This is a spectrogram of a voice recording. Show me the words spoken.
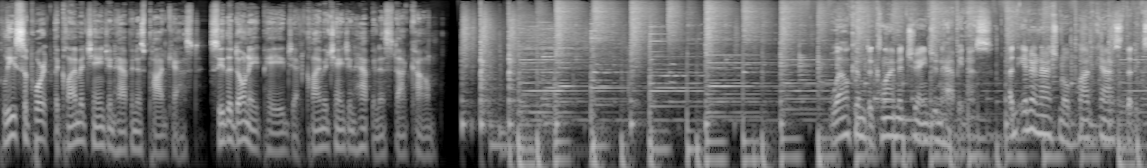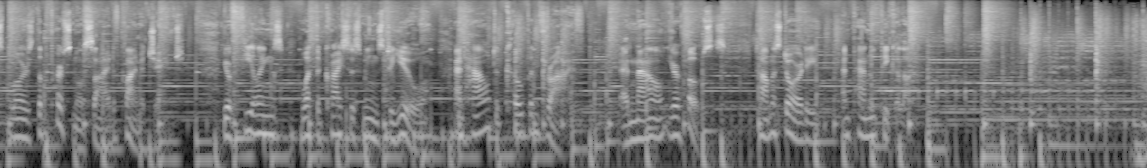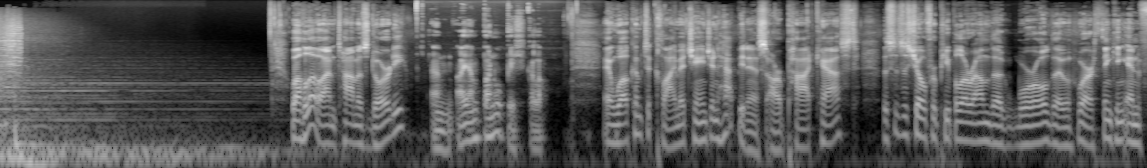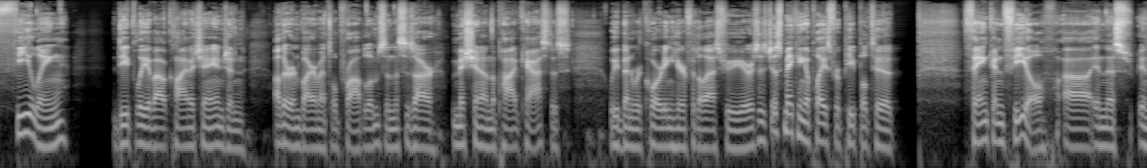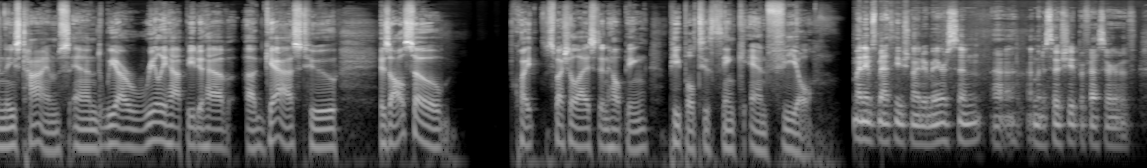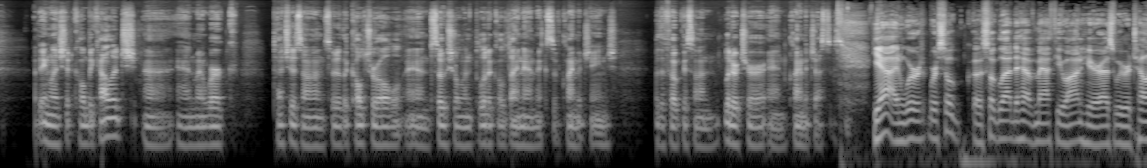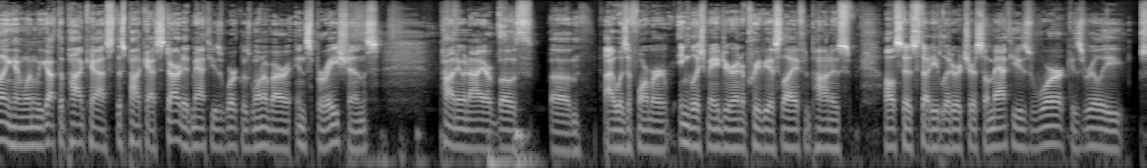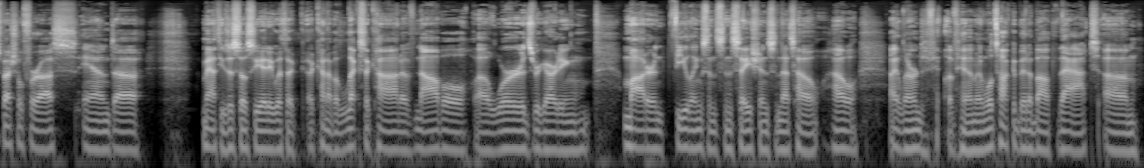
Please support the Climate Change and Happiness podcast. See the donate page at climatechangeandhappiness.com. Welcome to Climate Change and Happiness, an international podcast that explores the personal side of climate change. Your feelings, what the crisis means to you, and how to cope and thrive. And now, your hosts, Thomas Doherty and Panu Pihkala. Well, hello, I'm Thomas Doherty. And I am Panu Pihkala. And welcome to Climate Change and Happiness, our podcast. This is a show for people around the world who are thinking and feeling deeply about climate change and other environmental problems. And this is our mission on the podcast, as we've been recording here for the last few years, is just making a place for people to think and feel uh, in this in these times. And we are really happy to have a guest who is also quite specialized in helping people to think and feel. My name is Matthew Schneider Mayerson. Uh, I'm an associate professor of, of English at Colby College, uh, and my work touches on sort of the cultural and social and political dynamics of climate change with a focus on literature and climate justice. Yeah, and we're we're so uh, so glad to have Matthew on here. As we were telling him when we got the podcast, this podcast started, Matthew's work was one of our inspirations. Panu and I are both um, I was a former English major in a previous life, and Panu's also studied literature. So Matthew's work is really special for us, and uh, Matthew's associated with a, a, kind of a lexicon of novel uh, words regarding modern feelings and sensations, and that's how how I learned of him. And we'll talk a bit about that. Um,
